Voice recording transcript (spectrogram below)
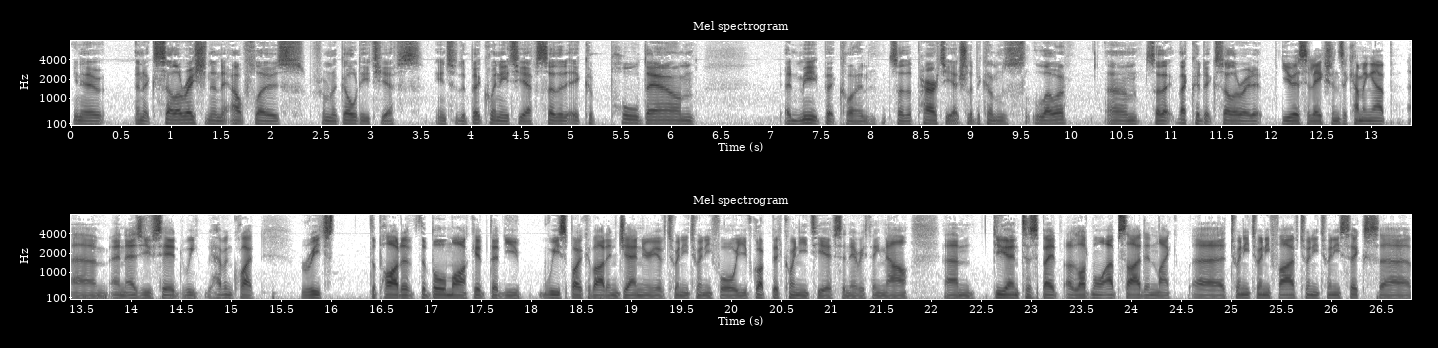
you know an acceleration in the outflows from the gold ETFs into the Bitcoin ETFs so that it could pull down and meet Bitcoin so the parity actually becomes lower. Um, so that, that could accelerate it. US elections are coming up, um, and as you said, we haven't quite reached the part of the bull market that you we spoke about in January of 2024. You've got Bitcoin ETFs and everything now. Um, do you anticipate a lot more upside in like uh, 2025, 2026? Uh,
